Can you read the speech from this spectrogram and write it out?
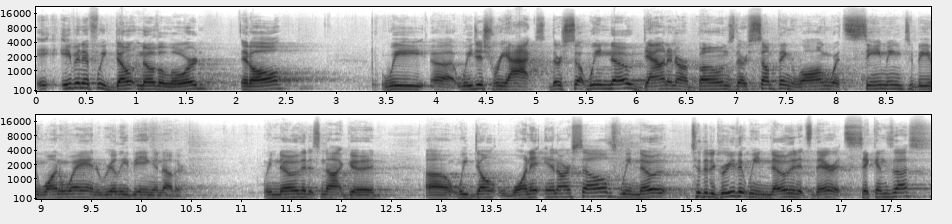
even if we don't know the Lord at all, we, uh, we just react. There's so, we know down in our bones there's something wrong with seeming to be one way and really being another. We know that it's not good. Uh, we don't want it in ourselves. We know, to the degree that we know that it's there, it sickens us.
